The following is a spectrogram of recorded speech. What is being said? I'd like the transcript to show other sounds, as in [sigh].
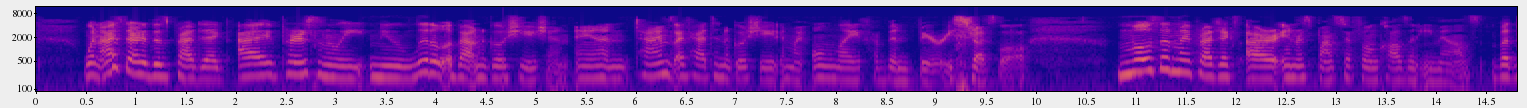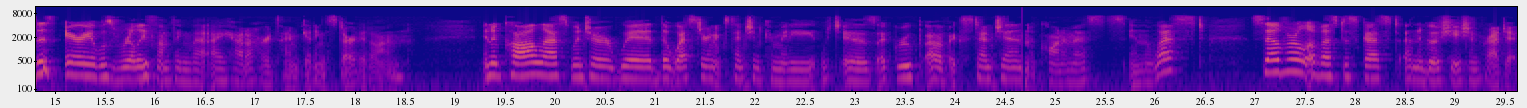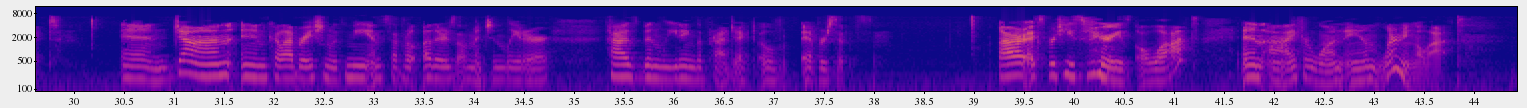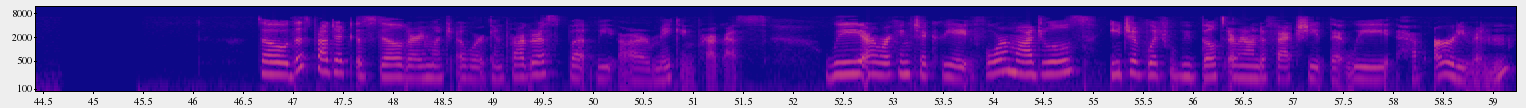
when I started this project, I personally knew little about negotiation, and times I've had to negotiate in my own life have been very [laughs] stressful. Most of my projects are in response to phone calls and emails, but this area was really something that I had a hard time getting started on. In a call last winter with the Western Extension Committee, which is a group of extension economists in the West, several of us discussed a negotiation project. And John, in collaboration with me and several others I'll mention later, has been leading the project over, ever since. Our expertise [laughs] varies a lot, and I, for one, am learning a lot. So this project is still very much a work in progress, but we are making progress. We are working to create four modules, each of which will be built around a fact sheet that we have already written.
